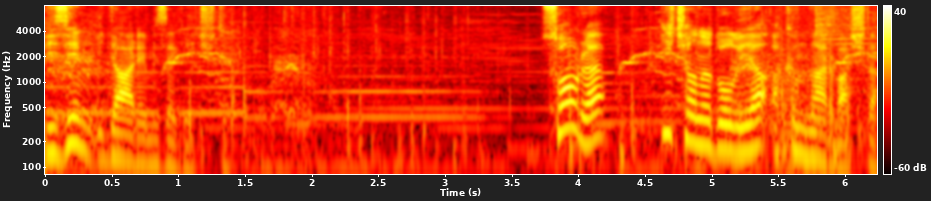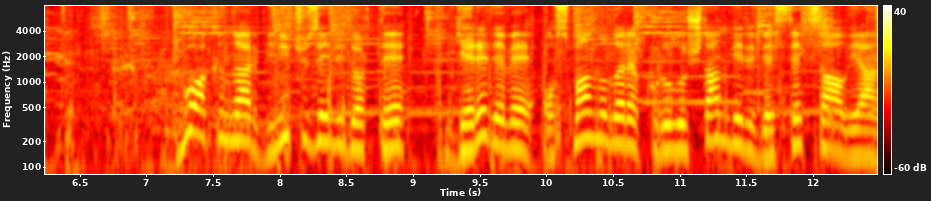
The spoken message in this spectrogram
bizim idaremize geçti. Sonra İç Anadolu'ya akınlar başlattı. Bu akınlar 1354'te Gerede ve Osmanlılara kuruluştan beri destek sağlayan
